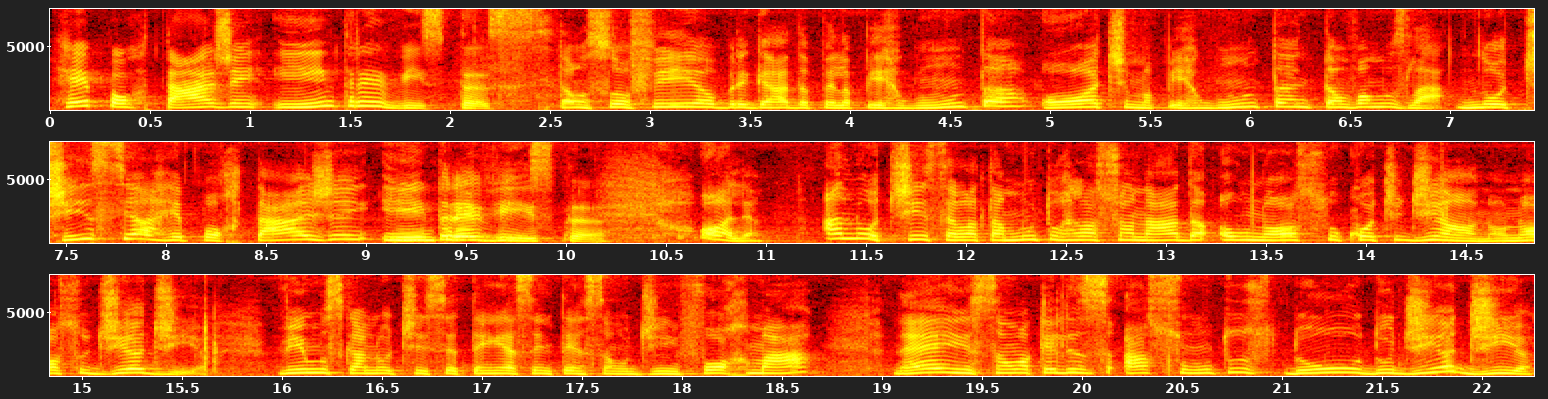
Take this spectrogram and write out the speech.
reportagem e entrevistas. Então, Sofia, obrigada pela pergunta. Ótima pergunta. Então, vamos lá. Notícia, reportagem e, e entrevista. entrevista. Olha, a notícia ela está muito relacionada ao nosso cotidiano, ao nosso dia a dia. Vimos que a notícia tem essa intenção de informar, né? E são aqueles assuntos do, do dia a dia,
